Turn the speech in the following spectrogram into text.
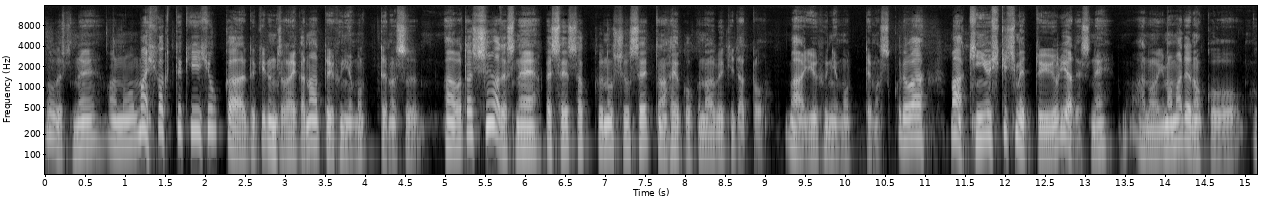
そうですねあの、まあ、比較的評価できるんじゃないかなというふうに思ってます。まあ、私はですねやっぱり政策の修正っていうのは早く行うべきだとまあ、いうふうに思ってます。これはまあ金融引き締めというよりはですねあの今までのこう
